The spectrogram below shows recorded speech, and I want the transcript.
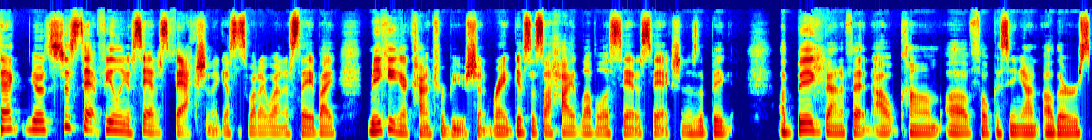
you know, it's just that feeling of satisfaction, I guess is what I want to say by making a contribution, right? Gives us a high level of satisfaction is a big, a big benefit and outcome of focusing on others.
